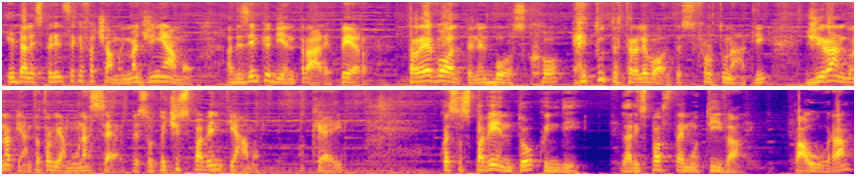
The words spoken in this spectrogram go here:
e dalle esperienze che facciamo. Immaginiamo ad esempio di entrare per tre volte nel bosco e tutte e tre le volte, sfortunati, girando una pianta troviamo una serpe sotto e ci spaventiamo, ok? Questo spavento, quindi la risposta emotiva paura,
